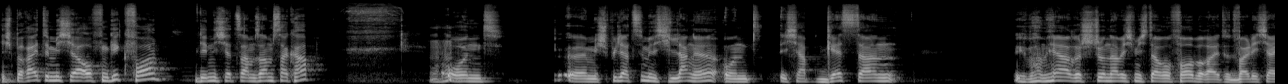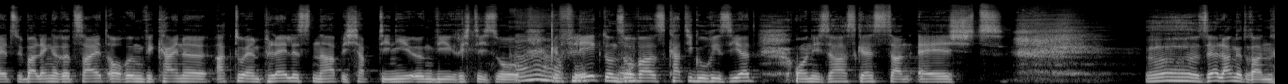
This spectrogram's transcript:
ich bereite mich ja auf einen Gig vor, den ich jetzt am Samstag hab. Und ähm, ich spiele ja ziemlich lange und ich habe gestern über mehrere Stunden habe ich mich darauf vorbereitet, weil ich ja jetzt über längere Zeit auch irgendwie keine aktuellen Playlisten habe. Ich habe die nie irgendwie richtig so Ah, okay. gepflegt und Ja. sowas kategorisiert. Und ich saß gestern echt äh, sehr lange dran,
